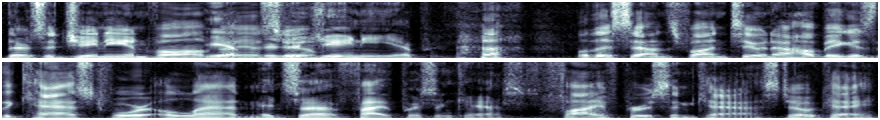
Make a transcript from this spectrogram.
There's a genie involved, yep, I there's a genie. Yep, well, this sounds fun too. Now, how big is the cast for Aladdin? it's a five-person cast. Five person cast. Okay.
